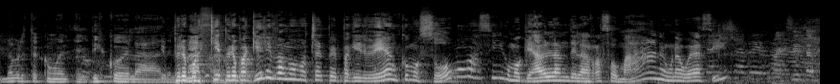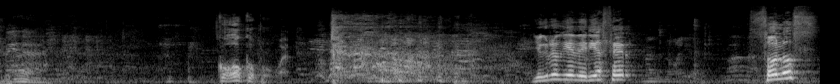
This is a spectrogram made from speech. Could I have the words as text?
No, pero esto es como el, el disco de la. de la ¿Pero, por NASA. qué, ¿Pero para qué les vamos a mostrar? ¿Para que vean cómo somos así? ¿Como que hablan de la raza humana? ¿Una weá así? Coco, po, weón. Yo creo que debería ser solos,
